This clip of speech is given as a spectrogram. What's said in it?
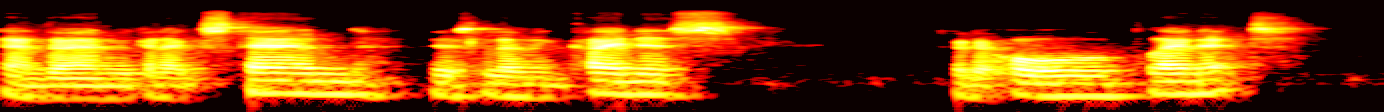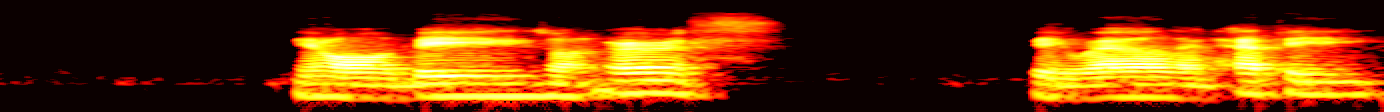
And then we can extend this loving kindness to the whole planet. May all beings on earth be well and happy.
